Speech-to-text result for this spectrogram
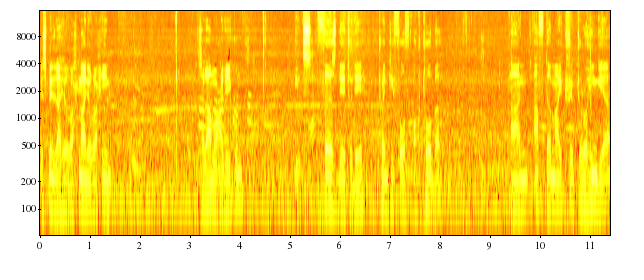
Bismillahir Rahmanir Rahim. Assalamu alaikum. It's Thursday today, 24th October. And after my trip to Rohingya,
